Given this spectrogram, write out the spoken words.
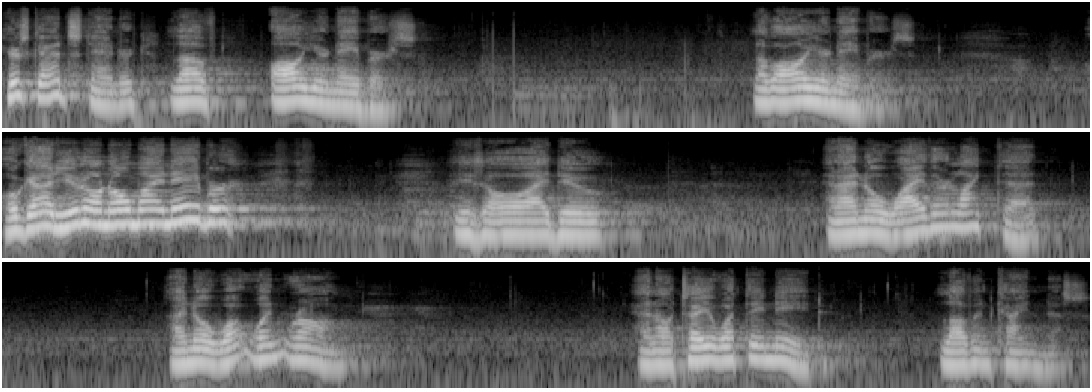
Here's God's standard love all your neighbors. Love all your neighbors. Oh, God, you don't know my neighbor. He says, Oh, I do. And I know why they're like that. I know what went wrong. And I'll tell you what they need love and kindness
